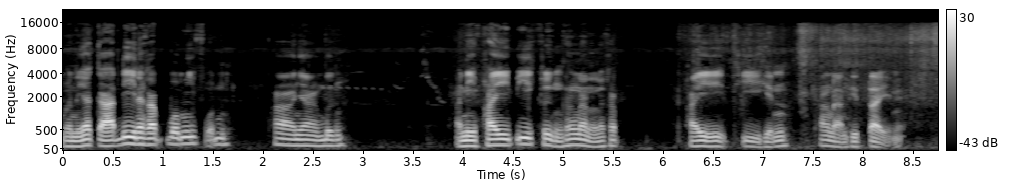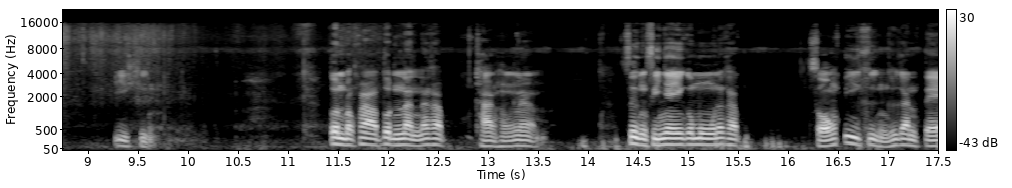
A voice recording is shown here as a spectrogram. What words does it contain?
วันนี้อากาศดีนะครับบ่มีฝนผ้ายางเบิงอันนี้ไผ่ปีครึ่งทั้งนั้นแหละครับไผ่ที่เห็นทางด่านทิศใต้เนี่ยปีครึ่ง ต้นบักพร้าวต้นนั้นนะครับคางของน้ำซึ่งสีใหญ่กมูนะครับสองปีครึ่งคือกันแต่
